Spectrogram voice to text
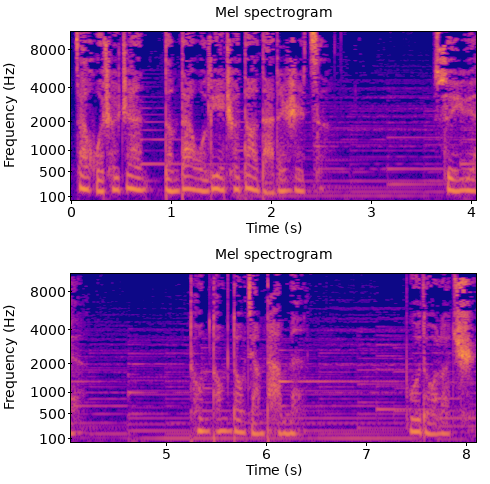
在火车站等待我列车到达的日子，岁月，通通都将他们剥夺了去。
